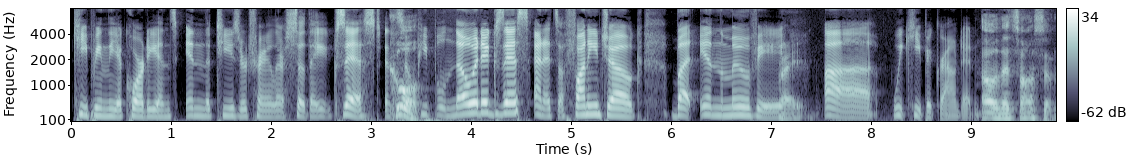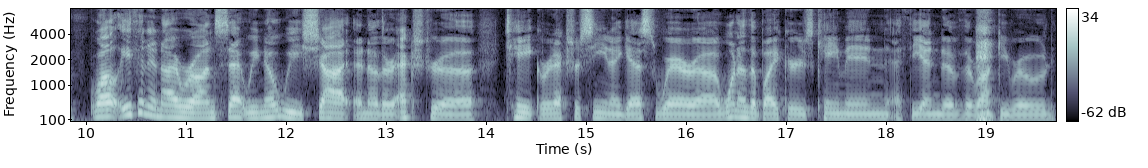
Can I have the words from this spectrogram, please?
keeping the accordions in the teaser trailer so they exist, and so people know it exists, and it's a funny joke. But in the movie, Right. uh, we keep it grounded. Oh, that's awesome. While Ethan and I were on set, we know we shot another extra take or an extra scene, I guess, where uh, one of the bikers came in at the end of the Rocky Road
